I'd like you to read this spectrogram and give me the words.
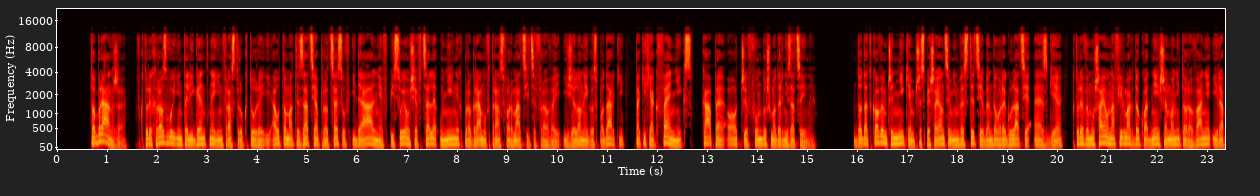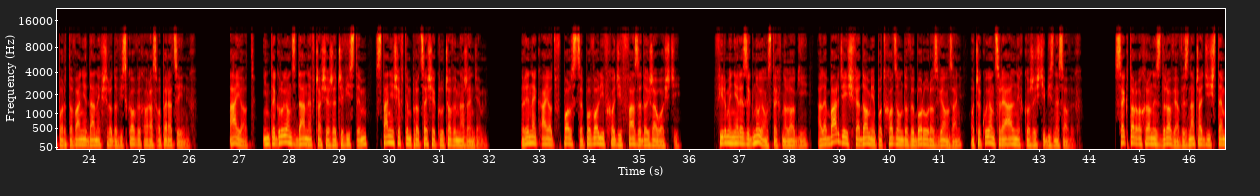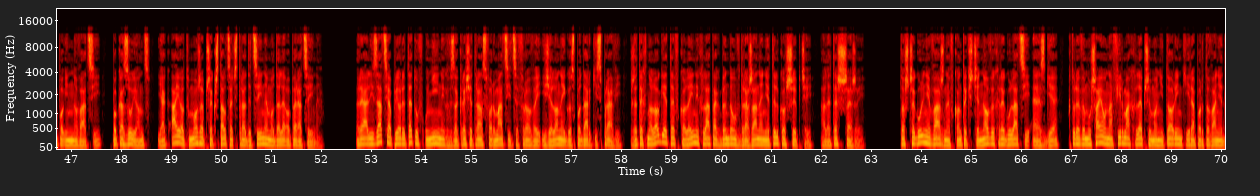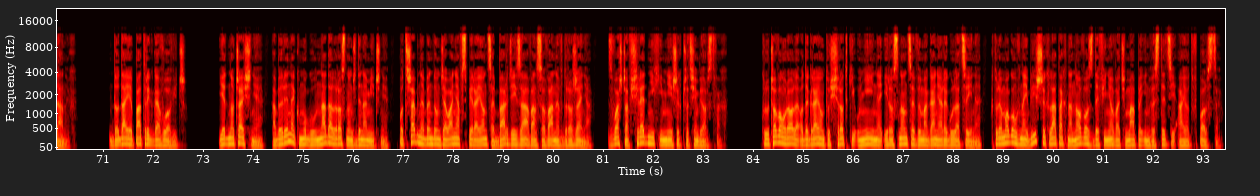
To branże, w których rozwój inteligentnej infrastruktury i automatyzacja procesów idealnie wpisują się w cele unijnych programów transformacji cyfrowej i zielonej gospodarki, takich jak Fenix, KPO czy Fundusz Modernizacyjny. Dodatkowym czynnikiem przyspieszającym inwestycje będą regulacje ESG, które wymuszają na firmach dokładniejsze monitorowanie i raportowanie danych środowiskowych oraz operacyjnych. IoT, integrując dane w czasie rzeczywistym, stanie się w tym procesie kluczowym narzędziem. Rynek IoT w Polsce powoli wchodzi w fazę dojrzałości. Firmy nie rezygnują z technologii, ale bardziej świadomie podchodzą do wyboru rozwiązań, oczekując realnych korzyści biznesowych. Sektor ochrony zdrowia wyznacza dziś tempo innowacji, pokazując, jak IoT może przekształcać tradycyjne modele operacyjne. Realizacja priorytetów unijnych w zakresie transformacji cyfrowej i zielonej gospodarki sprawi, że technologie te w kolejnych latach będą wdrażane nie tylko szybciej, ale też szerzej. To szczególnie ważne w kontekście nowych regulacji ESG, które wymuszają na firmach lepszy monitoring i raportowanie danych. Dodaje Patryk Gawłowicz. Jednocześnie, aby rynek mógł nadal rosnąć dynamicznie, potrzebne będą działania wspierające bardziej zaawansowane wdrożenia, zwłaszcza w średnich i mniejszych przedsiębiorstwach. Kluczową rolę odegrają tu środki unijne i rosnące wymagania regulacyjne, które mogą w najbliższych latach na nowo zdefiniować mapę inwestycji IoT w Polsce.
